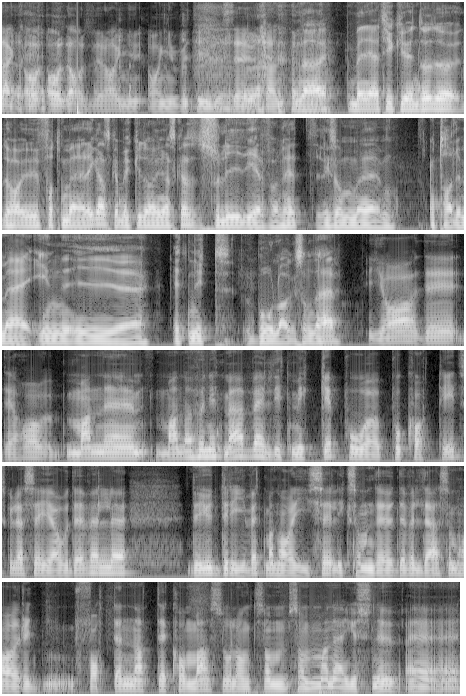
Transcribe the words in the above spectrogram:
Å- ålder har ingen, har ingen betydelse utan Nej, men jag tycker ju ändå du, du har ju fått med dig ganska mycket. Du har en ganska solid erfarenhet liksom eh, att ta dig med in i eh, ett nytt bolag som det här. Ja, det, det har, man, eh, man har hunnit med väldigt mycket på, på kort tid skulle jag säga och det är väl eh, det är ju drivet man har i sig liksom. Det, det är väl det som har fått en att komma så långt som, som man är just nu. Eh,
